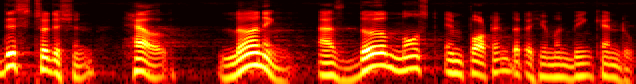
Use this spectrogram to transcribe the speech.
this tradition held learning as the most important that a human being can do.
